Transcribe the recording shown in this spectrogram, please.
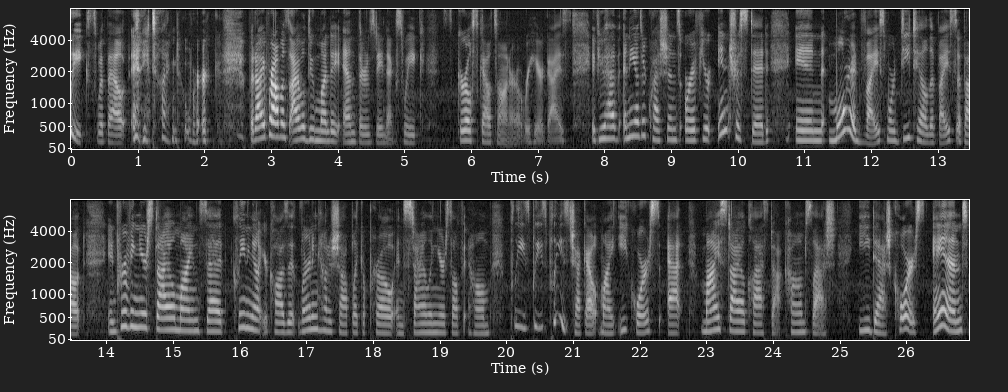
weeks without any time to work. But I promise I will do Monday and Thursday next week. Girl Scouts honor over here, guys. If you have any other questions or if you're interested in more advice, more detailed advice about improving your style mindset, cleaning out your closet, learning how to shop like a pro, and styling yourself at home, please, please, please check out my e-course at mystyleclass.com slash e-course and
